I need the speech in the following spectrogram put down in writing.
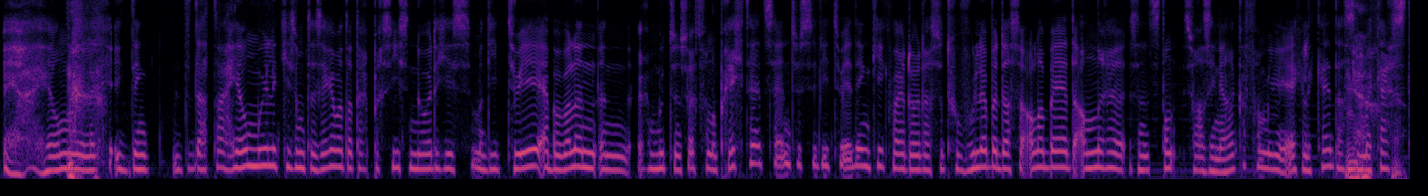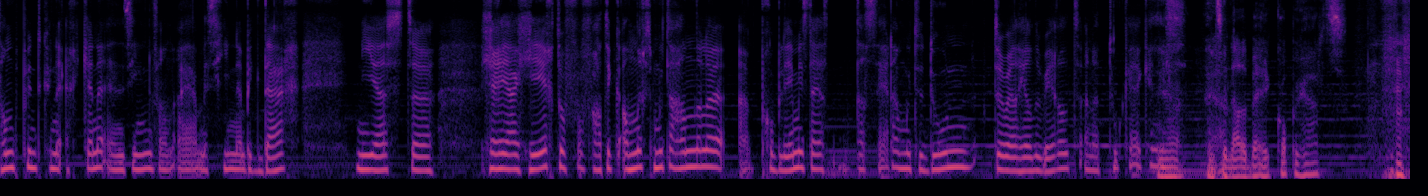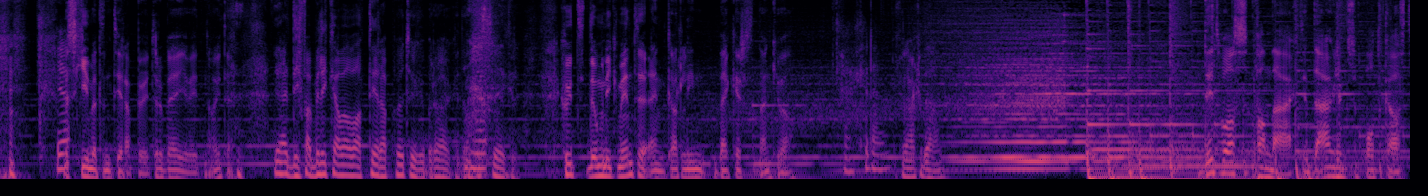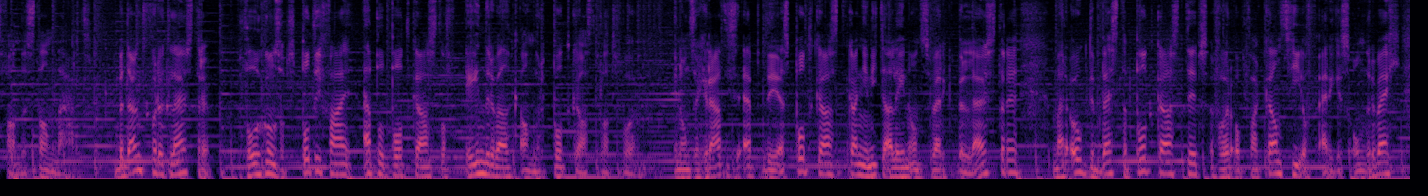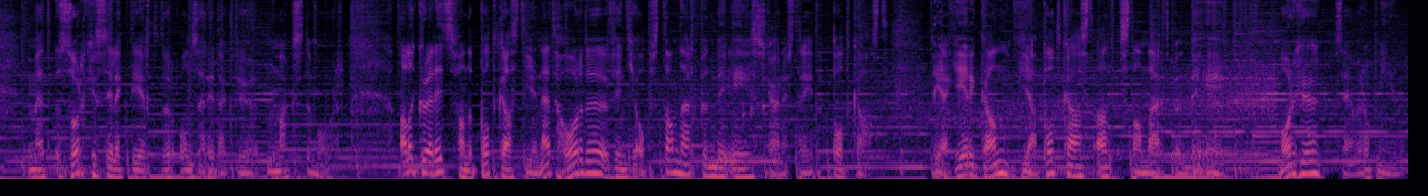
Ja, heel moeilijk. ik denk dat dat heel moeilijk is om te zeggen wat dat daar precies nodig is. Maar die twee hebben wel een, een... Er moet een soort van oprechtheid zijn tussen die twee, denk ik. Waardoor dat ze het gevoel hebben dat ze allebei de andere... Zijn stand, zoals in elke familie eigenlijk. Hè, dat ze ja, elkaar standpunt kunnen erkennen en zien van... Ah ja, misschien heb ik daar niet juist uh, gereageerd of, of, had ik anders moeten handelen. Uh, het probleem is dat, dat zij dat moeten doen terwijl heel de wereld aan het toekijken is. Ja, en het zijn allebei koppengaards. ja. Misschien met een therapeut erbij, je weet nooit. Hè. Ja, die familie kan wel wat therapeuten gebruiken, dat is zeker. Goed, Dominique Minte en Carlien Bekkers, dankjewel. Graag gedaan. Graag gedaan. Dit was vandaag de dagelijkse podcast van de Standaard. Bedankt voor het luisteren. Volg ons op Spotify, Apple Podcast of eender welk ander podcastplatform. In onze gratis app DS Podcast kan je niet alleen ons werk beluisteren, maar ook de beste podcasttips voor op vakantie of ergens onderweg, met zorg geselecteerd door onze redacteur Max de Moor. Alle credits van de podcast die je net hoorde vind je op standaard.be-podcast. Reageren kan via podcast.standaard.be. Morgen zijn we er opnieuw.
